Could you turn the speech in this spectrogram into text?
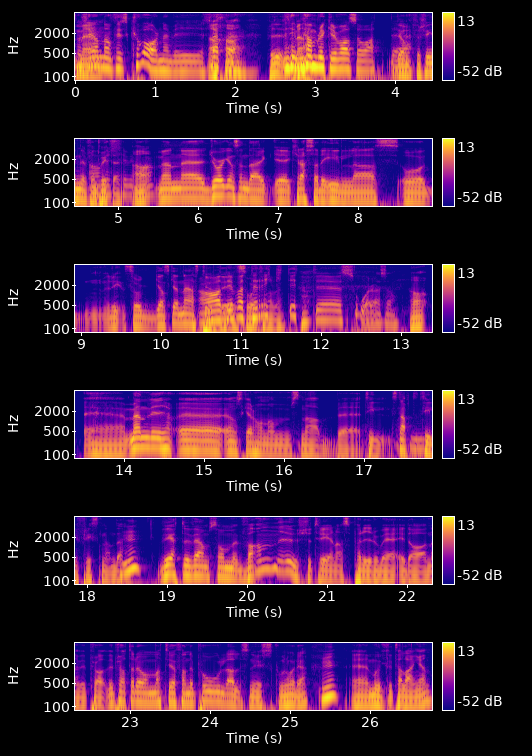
Får se om de finns kvar när vi släpper här. Precis, men Ibland brukar det vara så att... eh, de försvinner från ja, Twitter. försvinner, Ja, men eh, Jorgensen där eh, kraschade illa och såg ganska nasty Ja, ut. det var ett riktigt eh, sår alltså. Ja, eh, men vi eh, önskar honom snabb, eh, till, snabbt Mm. tillfrisknande. Mm. Vet du vem som vann U23-ornas Paris-Roubaix idag när vi pratade? Vi pratade om Mattias van der Poel alldeles nyss, kommer du ihåg det? Mm. Multitalangen.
